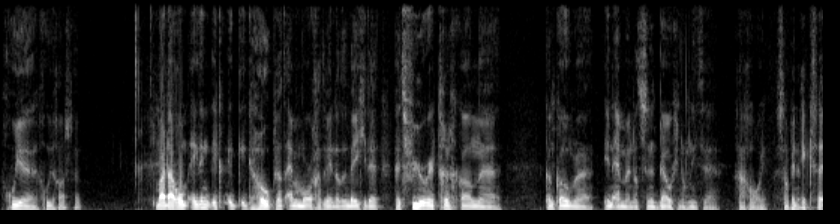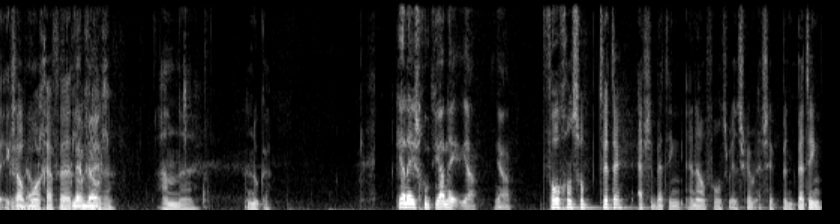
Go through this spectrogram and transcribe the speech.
goede, goede gast. ook. Maar daarom, ik, denk, ik, ik, ik hoop dat Emmen morgen gaat winnen. Dat een beetje de, het vuur weer terug kan, eh, kan komen in Emmen. Dat ze het beltje nog niet eh, gaan gooien. Snap je? Ik, eh, ik zal morgen even doorgeven aan, aan Noeke. Ja, nee, is goed. Ja, nee, ja. ja. Volg ons op Twitter, FCBetting. En volg ons op Instagram, fc.betting.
